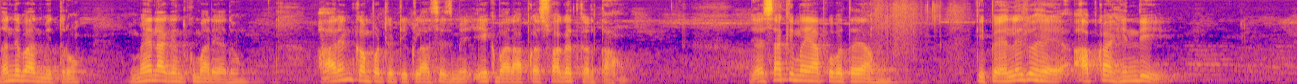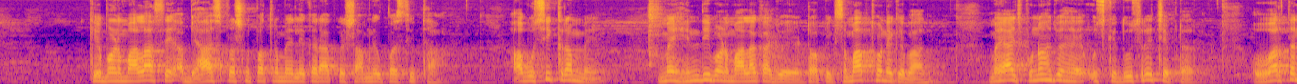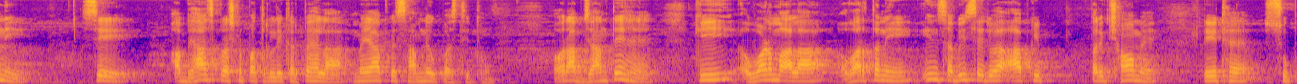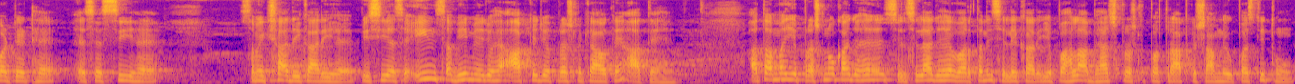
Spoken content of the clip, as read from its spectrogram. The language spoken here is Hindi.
धन्यवाद मित्रों, मैं Nagendra Kumar Yadav R N competitive classes में एक बार आपका स्वागत करता हूँ। जैसा कि मैं आपको बताया हूँ कि पहले जो है आपका हिंदी के वर्णमाला से अभ्यास प्रश्न पत्र में लेकर आपके सामने उपस्थित था। अब उसी क्रम में मैं हिंदी वर्णमाला का जो है टॉपिक समाप्त होने के बाद मैं आज पुनः जो है उसके दूसरे चैप्टर वर्तनी से अभ्यास प्रश्न पत्र लेकर पहला मैं आपके सामने उपस्थित हूँ। और आप जानते हैं कि वर्णमाला, वर्तनी, इन सभी से जो है आपकी परीक्षाओं में टेट है, सुपर टेट है, एसएससी है, समीक्षा अधिकारी है, पीसीएस है, इन सभी में जो है आपके जो प्रश्न क्या होते हैं, आते हैं। अतः मैं ये प्रश्नों का जो है सिलसिला जो है वर्तनी से लेकर ये पहला अभ्यास प्रश्न पत्र आपके सामने उपस्थित हूँ।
